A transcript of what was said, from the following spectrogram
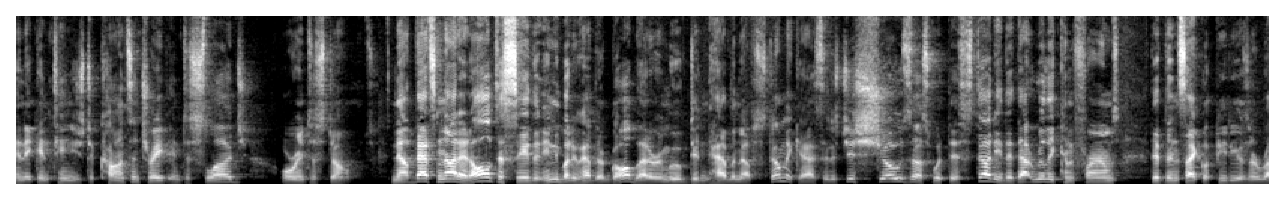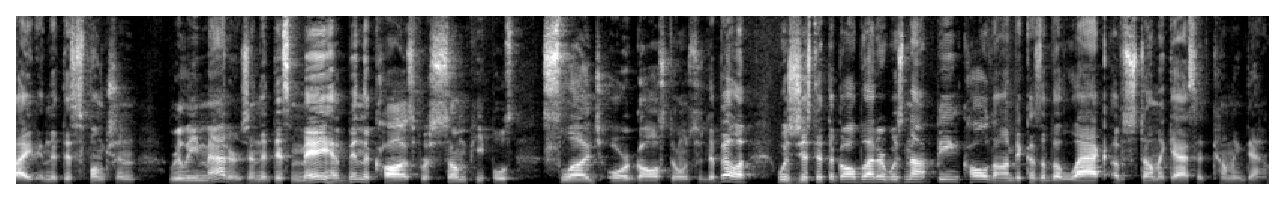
and it continues to concentrate into sludge or into stones. Now, that's not at all to say that anybody who had their gallbladder removed didn't have enough stomach acid. It just shows us with this study that that really confirms that the encyclopedias are right and that this function really matters and that this may have been the cause for some people's sludge or gallstones to develop was just that the gallbladder was not being called on because of the lack of stomach acid coming down.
